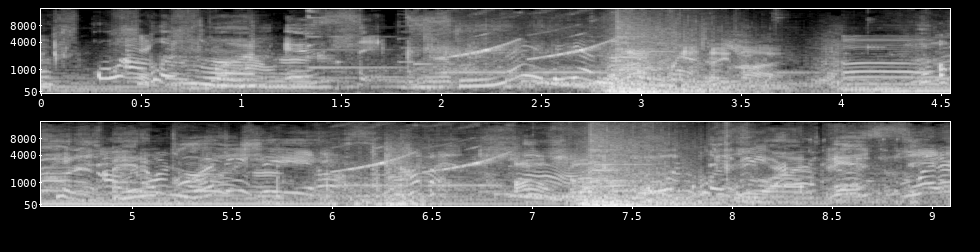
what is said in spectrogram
One plus one is six. Maybe another way. Okay, everyone ready? Come on. One plus one is literally.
